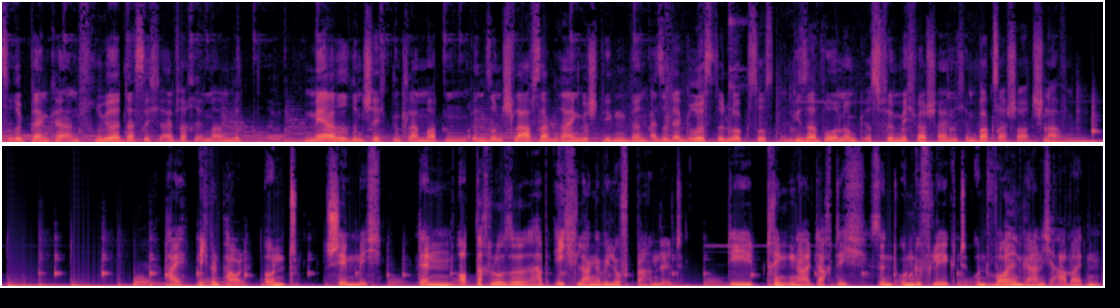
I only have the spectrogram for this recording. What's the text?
zurückdenke an früher, dass ich einfach immer mit mehreren Schichten Klamotten in so einen Schlafsack reingestiegen bin. Also der größte Luxus in dieser Wohnung ist für mich wahrscheinlich im Boxershort schlafen. Hi, ich bin Paul und schäme mich. Denn Obdachlose habe ich lange wie Luft behandelt. Die trinken halt, dachte ich, sind ungepflegt und wollen gar nicht arbeiten.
